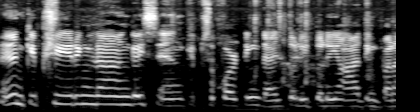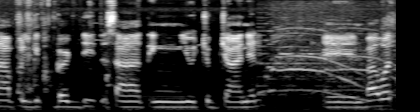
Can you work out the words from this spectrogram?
Ayun, keep sharing lang guys and keep supporting dahil tuloy-tuloy ang ating parapol gift bird dito sa ating YouTube channel. And bawat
